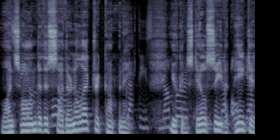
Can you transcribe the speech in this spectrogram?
once home to the Southern Electric Company. You can still see the painted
